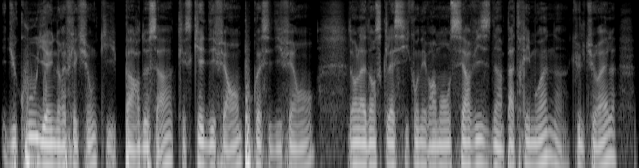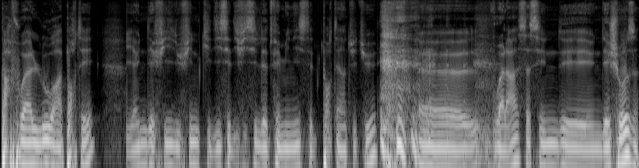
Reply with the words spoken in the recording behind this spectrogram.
Et du coup, il y a une réflexion qui part de ça. Qu'est-ce qui est différent? Pourquoi c'est différent? Dans la danse classique, on est vraiment au service d'un patrimoine culturel, parfois lourd à porter. Il y a une des filles du film qui dit c'est difficile d'être féministe et de porter un tutu. euh, voilà, ça c'est une des, une des choses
